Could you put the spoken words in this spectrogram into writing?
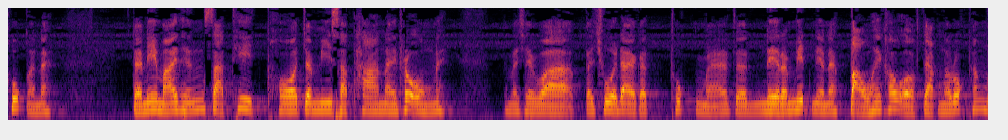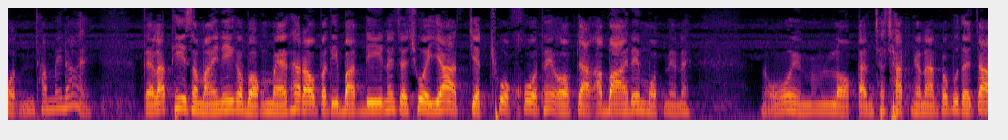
ทุกข์นะแต่นี่หมายถึงสัตว์ที่พอจะมีศรัทธาในพระองค์นะไม่ใช่ว่าไปช่วยได้กับทุกข์แหมจะเนรมิตเนี่ยนะเป่าให้เขาออกจากนรกทั้งหมดทำไม่ได้ แต่ละที่สมัยนี้ก็บอกแหมถ้าเราปฏิบัติดีน่าจะช่วยญาติเจ็ดชั่วโคตรให้ออกจากอบายได้หมดเนี่ยนะโอ้ยมันหลอกกันชัดๆขนาดพระพุทธเจ้า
